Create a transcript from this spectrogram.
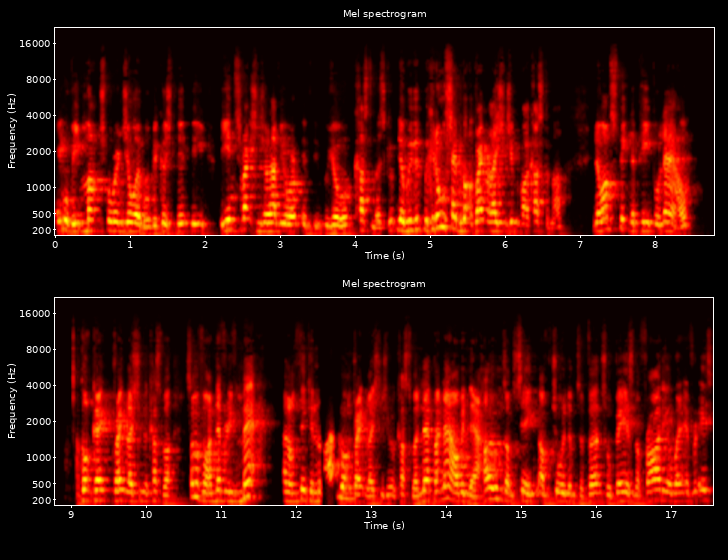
It will be much more enjoyable because the, the, the interactions you'll have your, with your customers. You know, we, we could all say we've got a great relationship with our customer. You know, I'm speaking to people now. I've got a great, great relationship with the customer. Some of them I've never even met. And I'm thinking, I've got a great relationship with a customer, but now I'm in their homes. I'm seeing, I've joined them to virtual beers on a Friday or whatever it is.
